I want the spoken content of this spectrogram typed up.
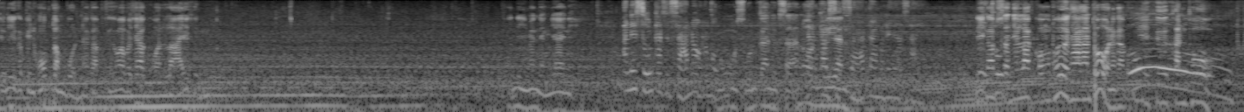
เดี๋ยวนี้ก็เป็นฮบตำบลนะครับ ถือว่าประชากรหลายขึ้น อั นนี้แม่นอย่างใหญ่นี่อันนี้ศูนย์การศึกษานอกระบบโอ้ศูนย์การศึกษานอกโรงการเรียศึน กษาตามมารยาศัยนี่ครับทุกสัญลักษณ์ของอำเภอทากันโทนะครับโอ้นี่คือคันโทโท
